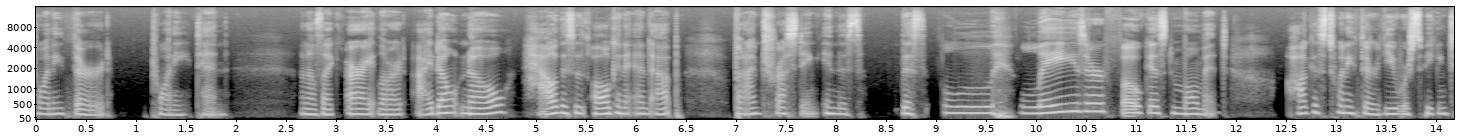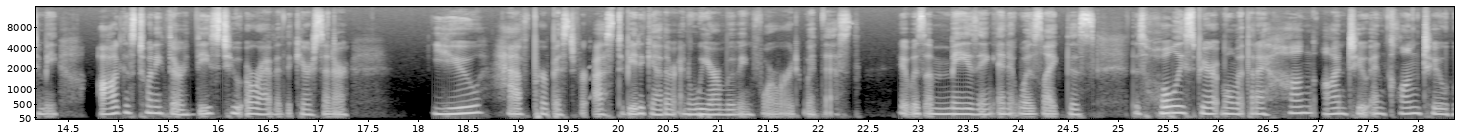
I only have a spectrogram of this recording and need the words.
23rd, 2010. And I was like, all right, Lord, I don't know how this is all going to end up, but I'm trusting in this this laser focused moment. August 23rd, you were speaking to me. August 23rd, these two arrive at the care center. You have purposed for us to be together and we are moving forward with this. It was amazing and it was like this this Holy Spirit moment that I hung onto and clung to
